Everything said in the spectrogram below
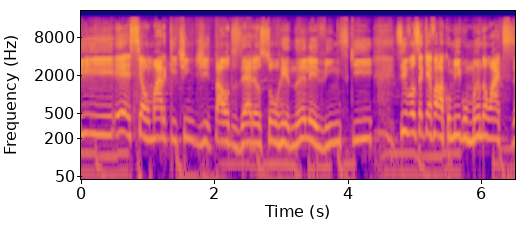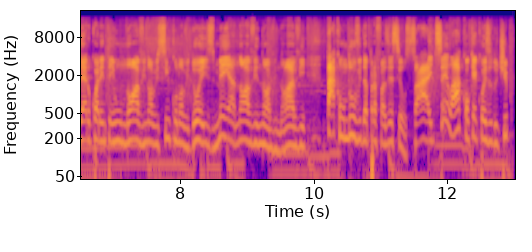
E esse é o Marketing Digital do Zero. Eu sou o Renan Levinsky. Se você quer falar comigo, manda um WhatsApp 041 99592 6999. Tá com dúvida para fazer seu site, sei lá, qualquer coisa do tipo,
